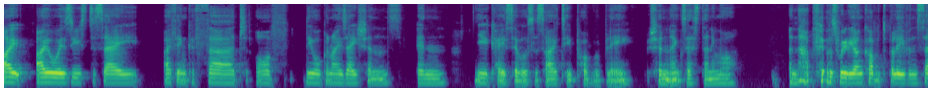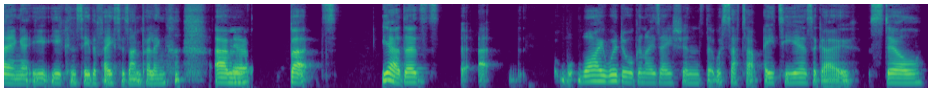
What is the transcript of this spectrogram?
I I always used to say I think a third of the organisations in UK civil society probably shouldn't exist anymore. And that feels really uncomfortable even saying it. You you can see the faces I'm pulling. um, yeah. But yeah, there's uh, why would organizations that were set up 80 years ago still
